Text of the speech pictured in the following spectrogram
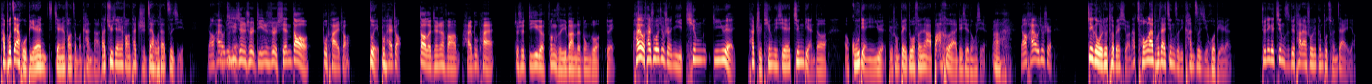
他不在乎别人健身房怎么看他，他去健身房他只在乎他自己，然后还有就第一件事，第一件事先到不拍照，对不拍照，到了健身房还不拍，这是第一个疯子一般的动作。对还有他说就是你听音乐，他只听那些经典的呃古典音乐，比如说贝多芬啊、巴赫啊这些东西，啊，然后还有就是，这个我就特别喜欢，他从来不在镜子里看自己或别人，就那个镜子对他来说就跟不存在一样。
